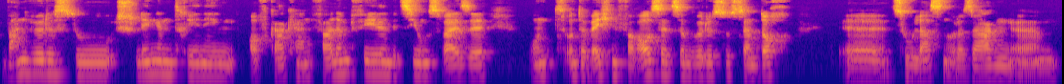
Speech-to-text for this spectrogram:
Wann würdest du Schlingentraining auf gar keinen Fall empfehlen, beziehungsweise und unter welchen Voraussetzungen würdest du es dann doch äh, zulassen oder sagen, ähm,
